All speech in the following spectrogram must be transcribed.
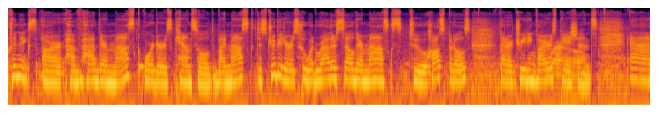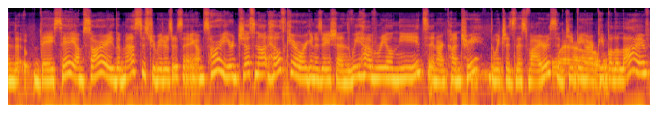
clinics are have had their mask orders canceled by mask distributors who would rather sell their masks to hospitals that are treating virus wow. patients. And they say, "I'm sorry." The mask distributors are saying, "I'm sorry. You're just not healthcare organizations. We have real needs in our country, which is this virus wow. and keeping our people alive,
